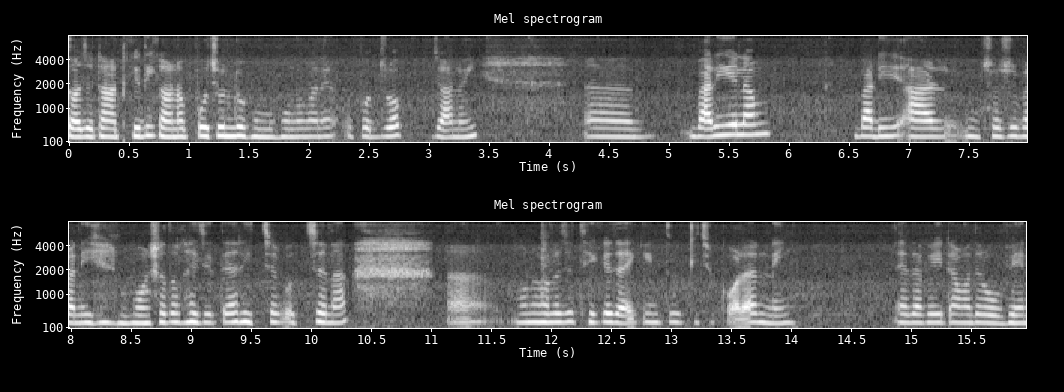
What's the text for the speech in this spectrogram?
দরজাটা আটকে দিই কারণ প্রচণ্ড হনুমানের উপদ্রব, জানোই। বাড়ি এলাম। বাড়ি আর শ্বশুর বাড়ি মনসাতলায় যেতে আর ইচ্ছা করছে না। মনে হলো যে থেকে যায় কিন্তু কিছু করার নেই। এ দেখো এটা আমাদের ওভেন।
